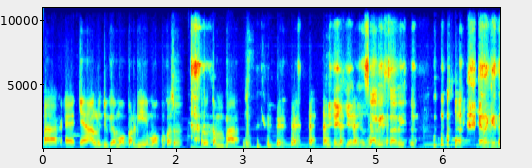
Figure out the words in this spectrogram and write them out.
uh, kayaknya lu juga mau pergi mau ke suatu tempat. Iya iya ya. sorry sorry. Karena kita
